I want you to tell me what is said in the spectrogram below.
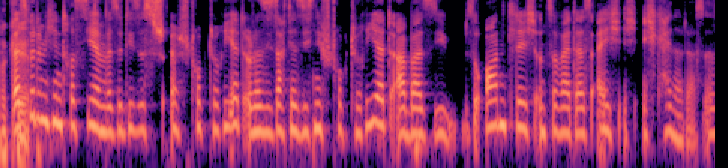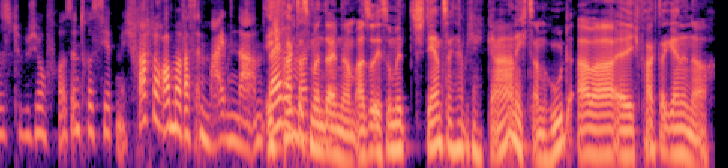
Okay. Das würde mich interessieren, weil so dieses äh, strukturiert, oder sie sagt ja, sie ist nicht strukturiert, aber sie so ordentlich und so weiter ist eigentlich, ich, ich kenne das. Das ist typisch Jungfrau. Es interessiert mich. Frag doch auch mal was in meinem Namen. Ich Sei doch frage das mal in deinem Namen. Also ich, so mit Sternzeichen habe ich eigentlich gar nichts am Hut, aber äh, ich frage da gerne nach.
